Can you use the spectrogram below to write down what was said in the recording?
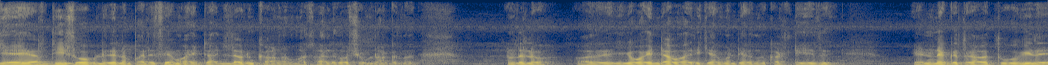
ജെ ആർ ടി ഷോപ്പിൽ ഇതെല്ലാം പരസ്യമായിട്ട് എല്ലാവരും കാണാം മസാല ദോശ ഉണ്ടാക്കുന്നത്. ഉണ്ടല്ലോ അത് ജോയിന്റ് ആവാതിരിക്കാൻ വേണ്ടി അതൊന്ന് കട്ട് ചെയ്ത് എണ്ണയൊക്കെ തൂവിതേ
